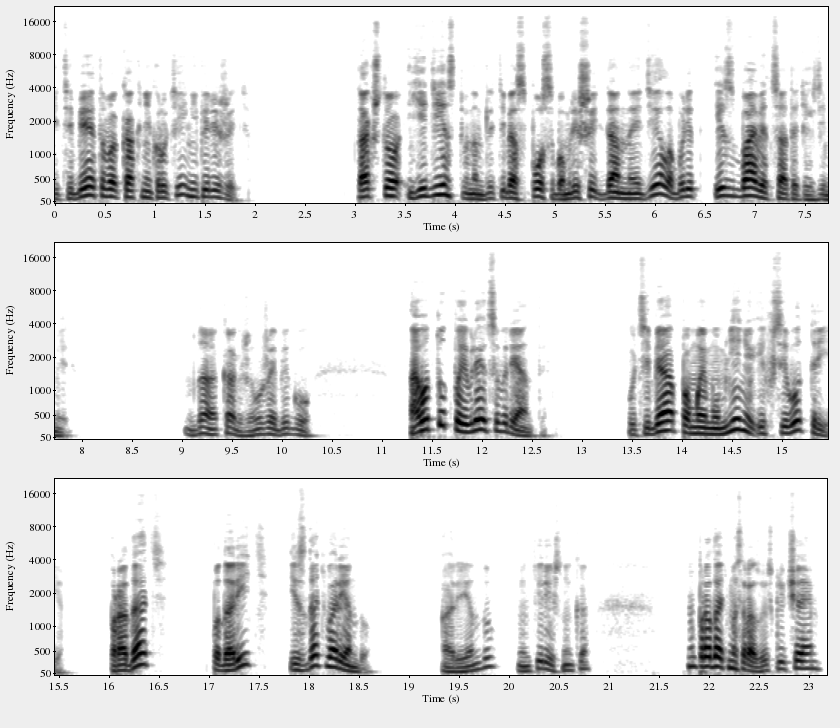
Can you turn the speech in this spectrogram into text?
И тебе этого, как ни крути, не пережить. Так что единственным для тебя способом решить данное дело будет избавиться от этих земель. Да, как же, уже бегу. А вот тут появляются варианты. У тебя, по моему мнению, их всего три. Продать, подарить и сдать в аренду. Аренду? Интересненько. Ну, продать мы сразу исключаем.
